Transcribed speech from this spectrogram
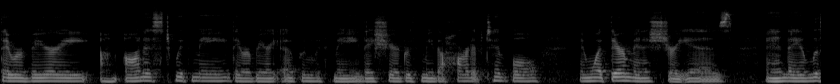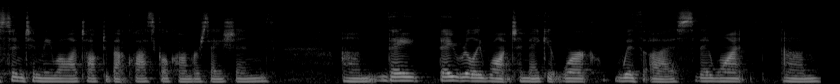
They were very um, honest with me. They were very open with me. They shared with me the heart of Temple and what their ministry is, and they listened to me while I talked about classical conversations. Um, they they really want to make it work with us. They want um,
